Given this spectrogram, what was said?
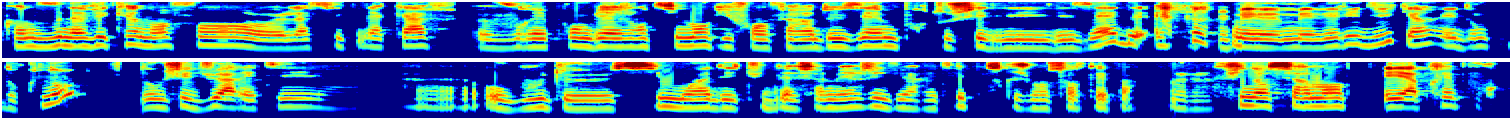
quand vous n'avez qu'un enfant, la, la CAF vous répond bien gentiment qu'il faut en faire un deuxième pour toucher des, aides, mais, mais véridique. Hein. Et donc donc non. Donc j'ai dû arrêter euh, au bout de six mois d'études d'infirmière, j'ai dû arrêter parce que je m'en sortais pas. Voilà, financièrement. Et après, pour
